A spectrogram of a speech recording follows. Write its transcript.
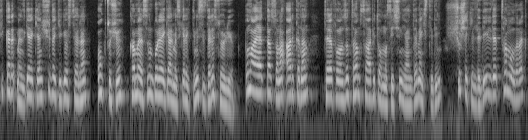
Dikkat etmeniz gereken şuradaki gösterilen ok tuşu kamerasının buraya gelmesi gerektiğini sizlere söylüyor. Bunu ayaktan sonra arkadan telefonunuzun tam sabit olması için yani demek istediğim şu şekilde değil de tam olarak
